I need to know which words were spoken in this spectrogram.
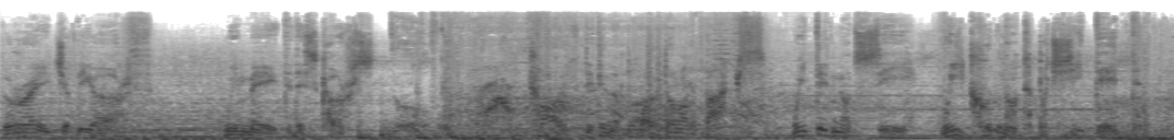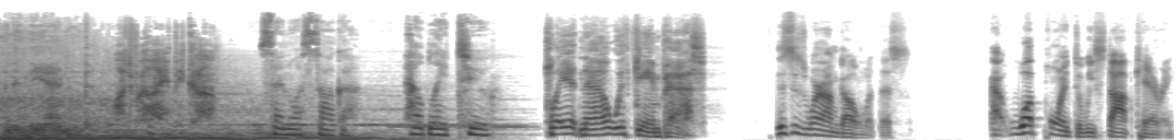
The rage of the earth. We made this curse. Carved it in the blood on our backs. We did not see. We could not, but she did. And in the end, what will I become? Senua's Saga. Hellblade 2. Play it now with Game Pass. This is where I'm going with this. At what point do we stop caring?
